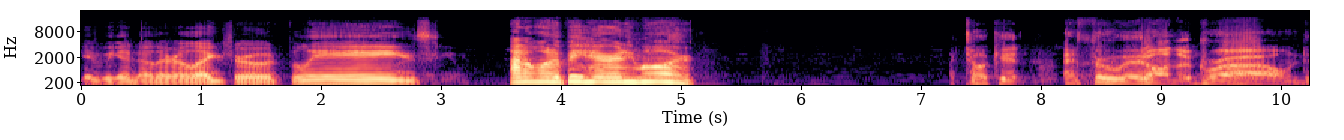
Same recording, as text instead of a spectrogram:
give me another electrode, please. I don't want to be here anymore. I took it and threw it on the ground.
